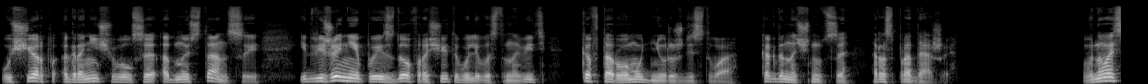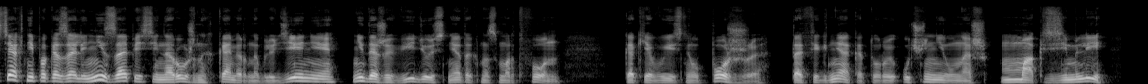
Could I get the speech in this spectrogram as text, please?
Ущерб ограничивался одной станцией, и движение поездов рассчитывали восстановить ко второму дню Рождества, когда начнутся распродажи. В новостях не показали ни записей наружных камер наблюдения, ни даже видео, снятых на смартфон. Как я выяснил позже, та фигня, которую учинил наш маг Земли –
